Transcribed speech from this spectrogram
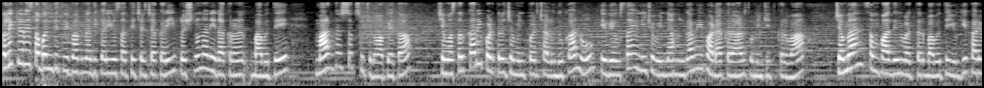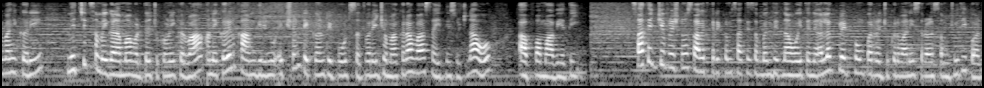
કલેક્ટરે સંબંધિત વિભાગના અધિકારીઓ સાથે ચર્ચા કરી પ્રશ્નોના નિરાકરણ બાબતે માર્ગદર્શક સૂચનો આપ્યા હતા, જેમાં સરકારી પડતર જમીન પર ચાલુ દુકાનો કે વ્યવસાયોની જમીનના હંગામી ભાડા કરાર સુનિશ્ચિત કરવા જમીન સંપાદન વળતર બાબતે યોગ્ય કાર્યવાહી કરી, નિશ્ચિત સમયગાળામાં વળતર ચૂકવણી કરવા અને કરેલ કામગીરીનું એક્શન ટેકન રિપોર્ટ સત્વરે જમા કરાવવા સહિતની સૂચનાઓ આપવામાં આવી હતી. સાથે જ જે પ્રશ્નો સ્વાગત કાર્યક્રમ સાથે સંબંધિત ના હોય તેને અલગ પ્લેટફોર્મ પર રજૂ કરવાની સરળ સમજૂતી પણ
